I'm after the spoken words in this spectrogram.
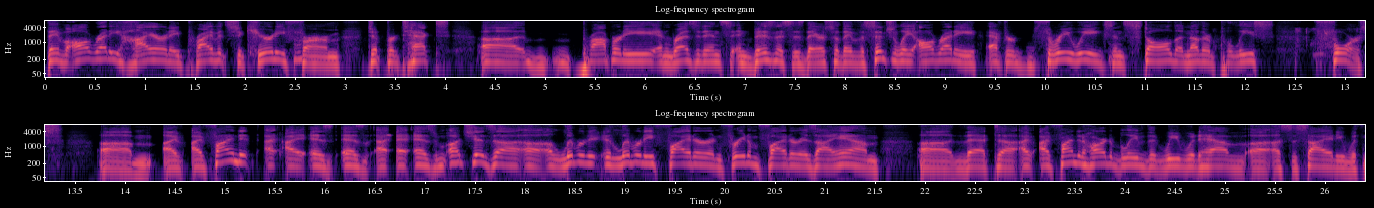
they've already hired a private security firm to protect uh, property and residents and businesses there. So they've essentially already, after three weeks, installed another police force. Um, I I find it I, I as as I, as much as a, a liberty a liberty fighter and freedom fighter as I am. Uh, that uh, I, I find it hard to believe that we would have uh, a society with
